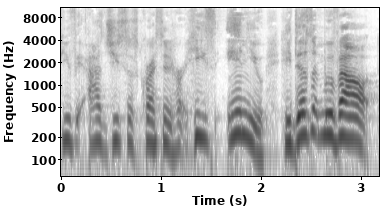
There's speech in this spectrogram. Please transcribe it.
If you've asked Jesus Christ in your heart, He's in you. He doesn't move out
